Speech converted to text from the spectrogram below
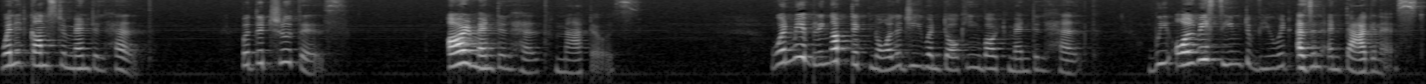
when it comes to mental health. But the truth is, our mental health matters. When we bring up technology when talking about mental health, we always seem to view it as an antagonist.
